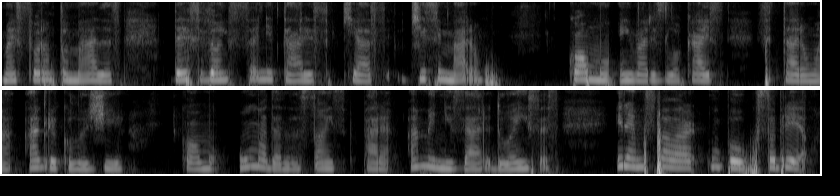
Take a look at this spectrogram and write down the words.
mas foram tomadas decisões sanitárias que as dizimaram. Como em vários locais citaram a agroecologia como uma das ações para amenizar doenças, iremos falar um pouco sobre ela.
